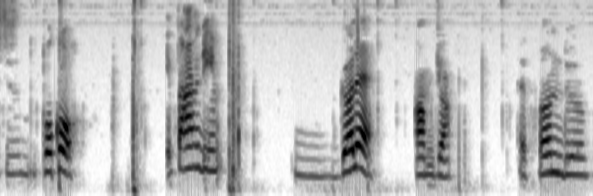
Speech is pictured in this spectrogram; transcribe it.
Siz Poco. Efendim. Göle amca. Efendim.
